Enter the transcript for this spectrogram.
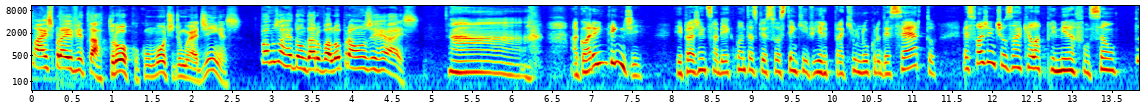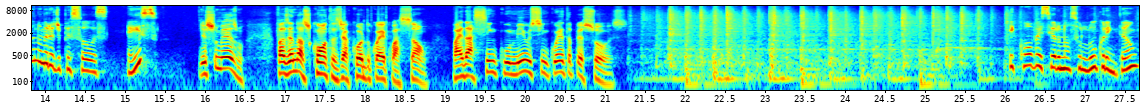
Mas para evitar troco com um monte de moedinhas, vamos arredondar o valor para 11 reais. Ah, agora eu entendi. E para a gente saber quantas pessoas tem que vir para que o lucro dê certo, é só a gente usar aquela primeira função do número de pessoas. É isso? Isso mesmo. Fazendo as contas de acordo com a equação, vai dar 5.050 pessoas. E qual vai ser o nosso lucro então?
